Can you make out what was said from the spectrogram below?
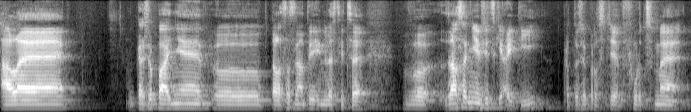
Ale každopádně ptala se na ty investice. V zásadně je vždycky IT, protože prostě furt jsme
